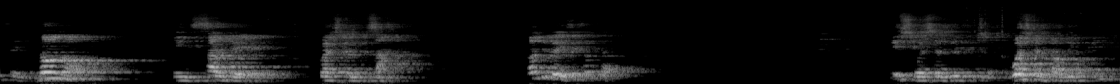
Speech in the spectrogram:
is a no-no in survey question design. On the basis of that, is Western literature, Western public opinion.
